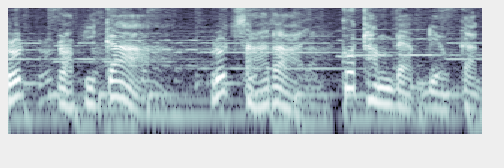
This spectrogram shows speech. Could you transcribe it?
รถราพิก้ารถสาหร่ายก็ทำแบบเดียวกัน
